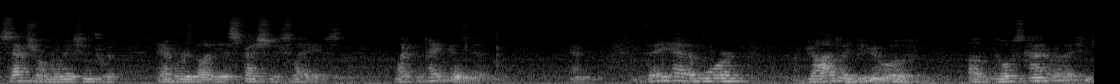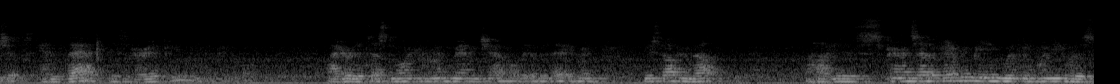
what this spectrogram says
sexual relations with everybody, especially slaves, like the pagans did. And they had a more godly view of, of those kind of relationships. And that is very appealing to people. I heard a testimony from a man in chapel the other day when he was talking about uh, his parents had a family meeting with him when he was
